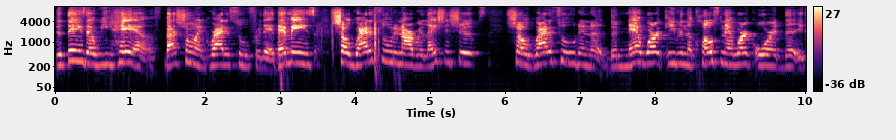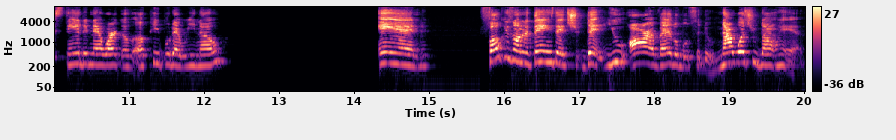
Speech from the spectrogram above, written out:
the things that we have by showing gratitude for that. That means show gratitude in our relationships, show gratitude in the, the network, even the close network or the extended network of, of people that we know. And focus on the things that you, that you are available to do, not what you don't have.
